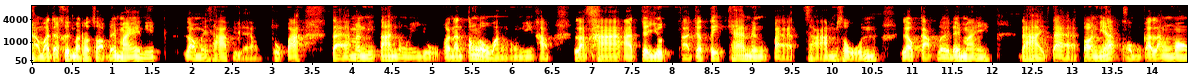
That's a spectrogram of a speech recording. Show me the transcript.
ถามว่าจะขึ้นมาทดสอบได้ไหมอันนี้ เราไม่ทราบอยู่แล้ว ถูกปะแต่มันมีต้านตรงนี้อยู่ เพราะนั้นต้องระวังตรงนี้ครับ ราคาอาจจะหยุดอาจจะติดแค่หนึ่งแปดสามศูนย์แล้วกลับเลยได้ไหม ได้แต่ตอนนี้ผมกำลังมอง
